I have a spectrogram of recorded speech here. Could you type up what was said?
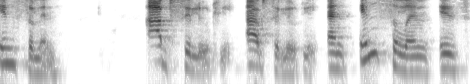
insulin absolutely absolutely and insulin is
